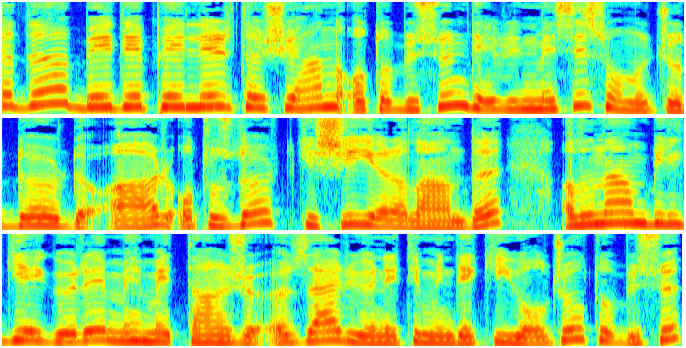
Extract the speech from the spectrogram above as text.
Konya'da BDP'leri taşıyan otobüsün devrilmesi sonucu 4'ü ağır 34 kişi yaralandı. Alınan bilgiye göre Mehmet Tanju Özer yönetimindeki yolcu otobüsü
